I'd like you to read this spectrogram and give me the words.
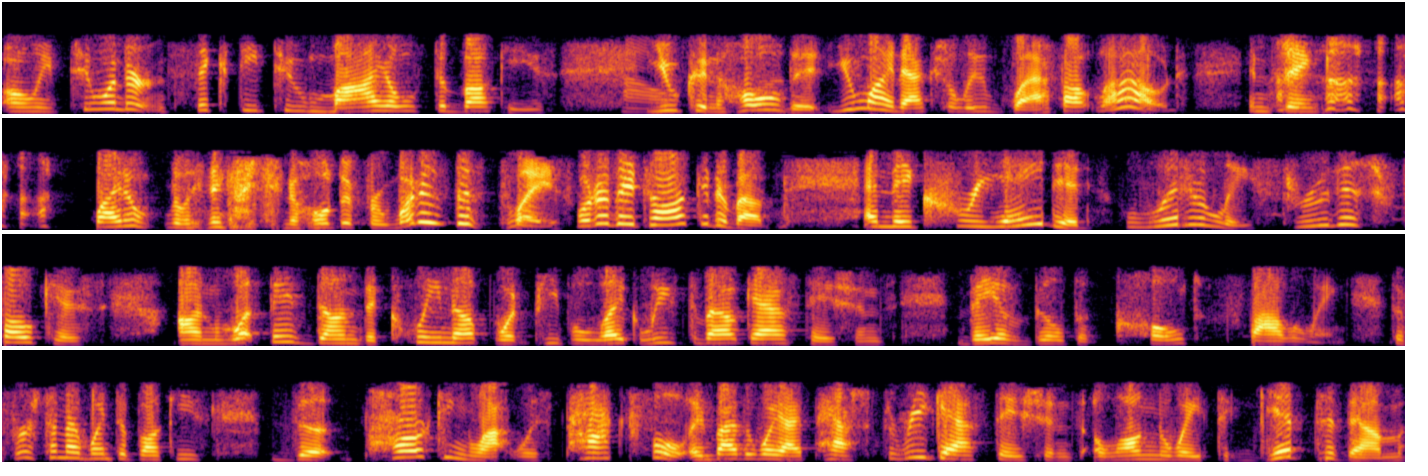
only 262 miles to Buc-ee's, How you can hold it. You might actually laugh out loud and think, well, I don't really think I can hold it for what is this place? What are they talking about? And they created literally through this focus on what they've done to clean up what people like least about gas stations, they have built a cult following. The first time I went to Buc-ee's, the parking lot was packed full. And by the way, I passed three gas stations along the way to get to them.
